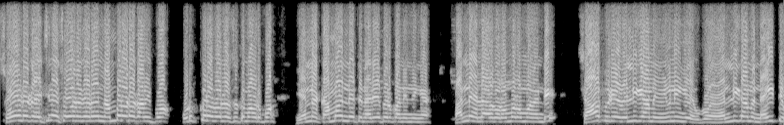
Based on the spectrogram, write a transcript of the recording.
சோல்டர் ஆயிடுச்சுன்னா சோல்டர் நம்பரோட காமிப்போம். கொடுக்குற பொருள் சுத்தமா இருப்போம் என்ன கமாண்ட் நேத்து நிறைய பேர் பண்ணியிருந்தீங்க. பண்ண எல்லாருக்கும் ரொம்ப ரொம்ப நன்றி. ஷாப் வீடியோ வெள்ளிக்கிழமை ஈவினிங் வெள்ளிக்கிழமை நைட்டு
